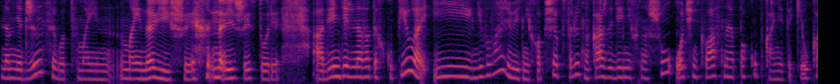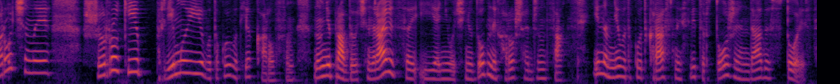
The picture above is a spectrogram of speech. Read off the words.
На мне джинсы, вот мои, мои новейшие, новейшие истории. А, две недели назад их купила и не вылазю из них вообще абсолютно. Каждый день их ношу. Очень классная покупка. Они такие укороченные, широкие, прямые. Вот такой вот я Карлсон. Но мне правда очень нравится и они очень удобные, хорошая джинса. И на мне вот такой вот красный свитер тоже Endade Stories.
